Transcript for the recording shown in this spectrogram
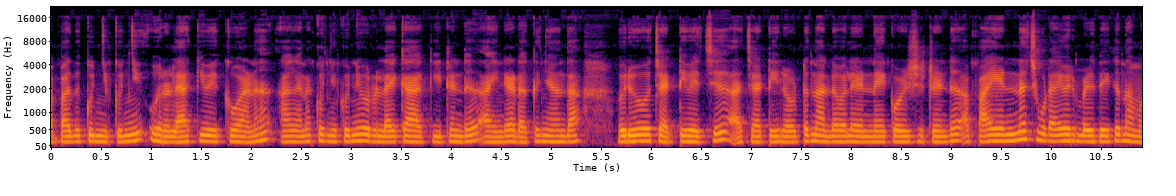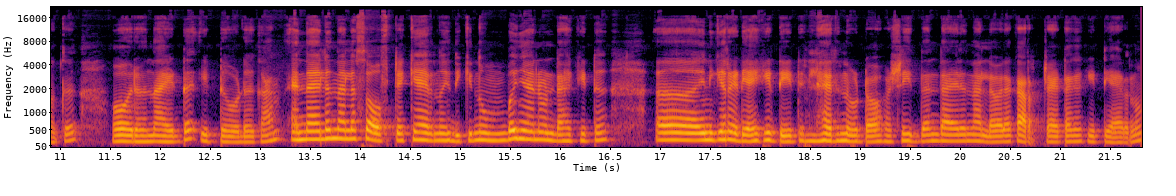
അപ്പോൾ അത് കുഞ്ഞു കുഞ്ഞു ഉരുളാക്കി വെക്കുവാണ്. അങ്ങനെ കുഞ്ഞു കുഞ്ഞു ഉരുളയൊക്കെ ആക്കിയിട്ടുണ്ട്. അതിന്റെ ഇടയ്ക്ക് ഞാൻ എന്താ ഒരു ചട്ടി വെച്ച് ആ ചട്ടിയിലോട്ട് നല്ലപോലെ എണ്ണയൊക്കെ ഒഴിച്ചിട്ടുണ്ട്. അപ്പോൾ ആ എണ്ണ ചൂടായി വരുമ്പോഴത്തേക്ക് നമുക്ക് ഓരോന്നായിട്ട് ഇട്ട് കൊടുക്കാം. എന്തായാലും നല്ല സോഫ്റ്റൊക്കെ ആയിരുന്നു. ഇതിക്ക് മുമ്പ് ഞാൻ ഉണ്ടാക്കിയിട്ട് എനിക്ക് റെഡിയായി കിട്ടിയിട്ടില്ലായിരുന്നു കേട്ടോ. പക്ഷേ ഇതെന്തായാലും നല്ലപോലെ കറക്റ്റായിട്ടൊക്കെ കിട്ടിയായിരുന്നു.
